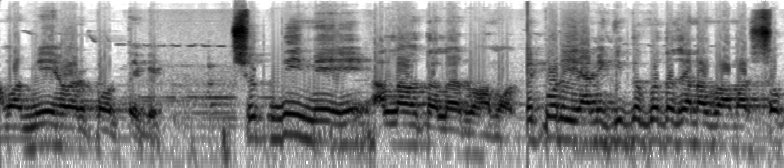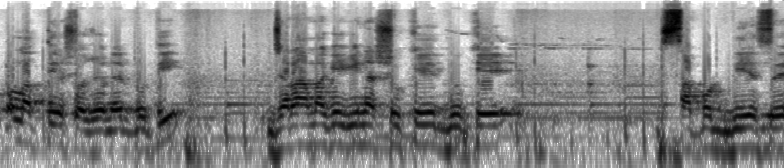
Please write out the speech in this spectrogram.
আমার মেয়ে হওয়ার পর থেকে। সত্যি মেয়ে আল্লাহ তালার রহমত। এরপরে আমি কৃতজ্ঞতা জানাব আমার সকল আত্মীয় স্বজনের প্রতি, যারা আমাকে কিনা সুখে, দুঃখে সাপোর্ট দিয়েছে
